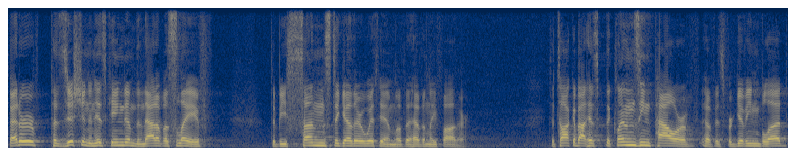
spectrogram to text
better position in his kingdom than that of a slave to be sons together with him of the heavenly father to talk about his, the cleansing power of, of his forgiving blood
